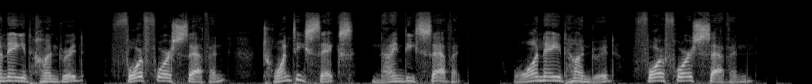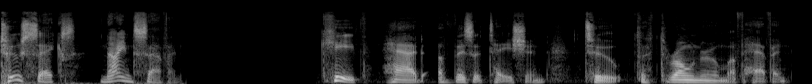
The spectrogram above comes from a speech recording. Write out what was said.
1 800 447 2697. 1 800 447 2697. Keith had a visitation to the throne room of heaven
